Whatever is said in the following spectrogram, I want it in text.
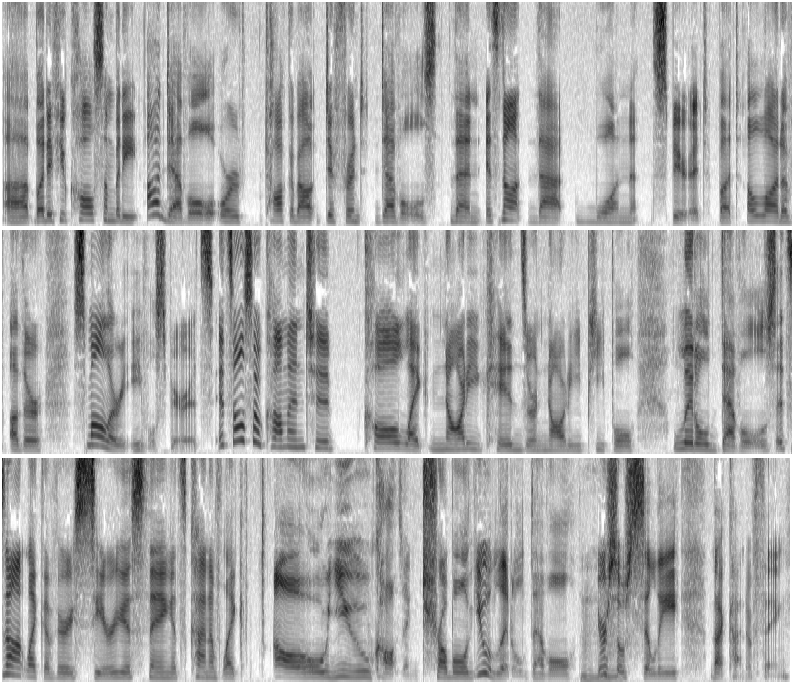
Uh, but if you call somebody a devil or talk about different devils, then it's not that one spirit, but a lot of other smaller evil spirits. It's also common to call like naughty kids or naughty people little devils. It's not like a very serious thing. It's kind of like, oh, you causing trouble, you little devil. Mm -hmm. You're so silly, that kind of thing.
